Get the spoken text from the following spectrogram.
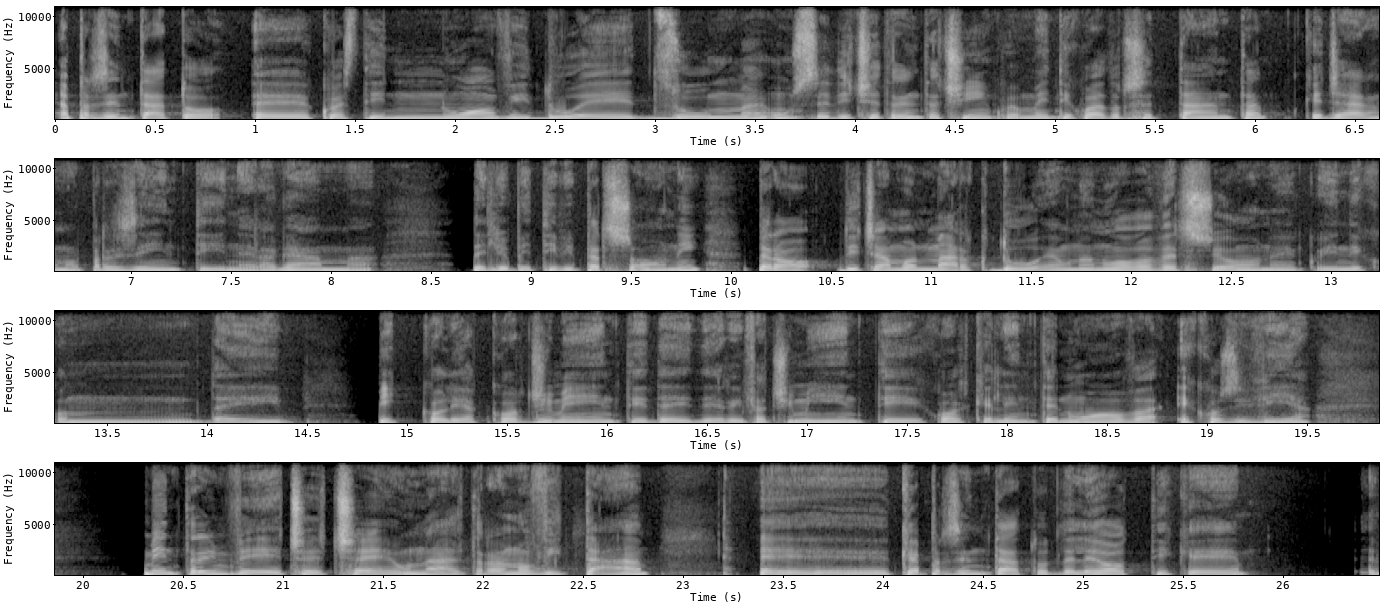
Ha presentato eh, questi nuovi due zoom, un 1635 e un 2470, che già erano presenti nella gamma degli obiettivi per Sony, però diciamo il Mark II è una nuova versione, quindi con dei piccoli accorgimenti, dei, dei rifacimenti, qualche lente nuova e così via. Mentre invece c'è un'altra novità eh, che ha presentato delle ottiche eh,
